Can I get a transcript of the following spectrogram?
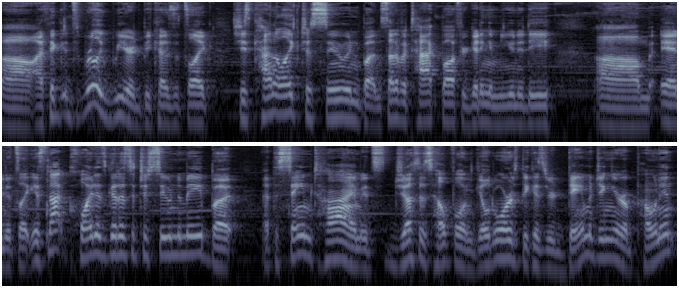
Uh, I think it's really weird because it's like she's kind of like Chasun, but instead of attack buff, you're getting immunity. Um, and it's like it's not quite as good as a Chasun to me, but at the same time, it's just as helpful in Guild Wars because you're damaging your opponent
